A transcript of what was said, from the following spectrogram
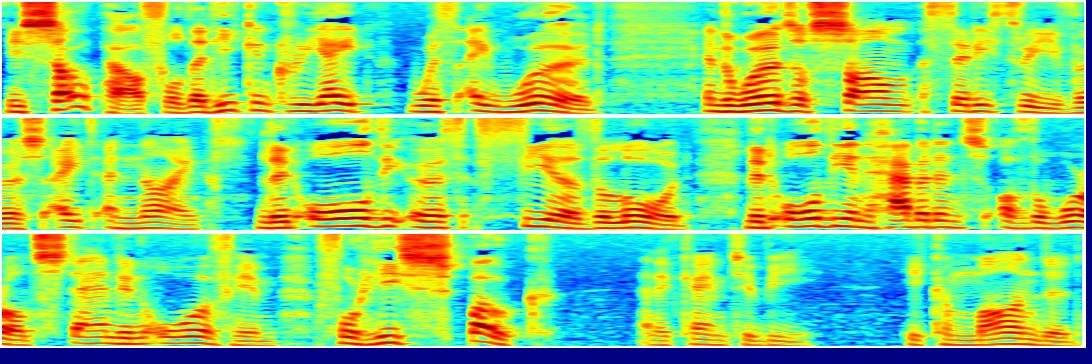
He's so powerful that He can create with a word. In the words of Psalm 33, verse 8 and 9, let all the earth fear the Lord. Let all the inhabitants of the world stand in awe of him. For he spoke, and it came to be. He commanded,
